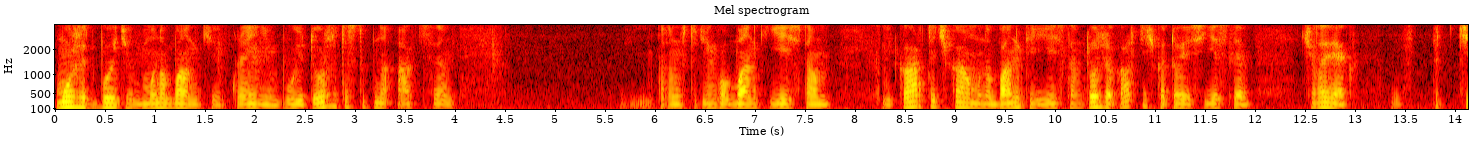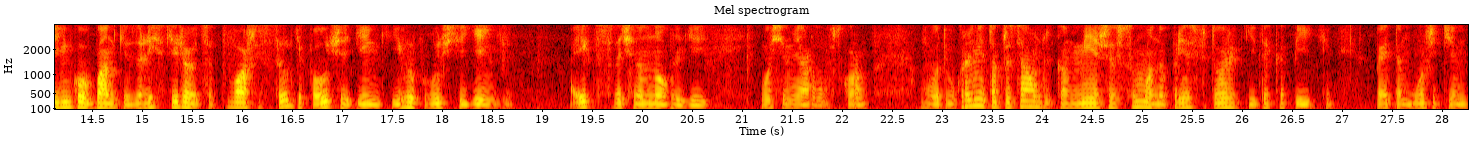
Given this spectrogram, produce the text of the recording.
может быть, в Монобанке в Украине будет тоже доступна акция. Потому что Тинькофф банк есть там и карточка, а в Монобанке есть там тоже карточка. То есть, если человек в Тинькофф банке зарегистрируется по вашей ссылке, получит деньги, и вы получите деньги а их достаточно много людей, 8 миллиардов в. Вот, в Украине так же самое, только меньшая сумма, но в принципе тоже какие-то копейки. Поэтому можете,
